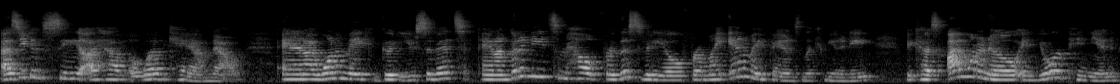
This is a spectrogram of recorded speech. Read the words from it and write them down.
As you can see I have a webcam now and I want to make good use of it and I'm going to need some help for this video from my anime fans in the community because I want to know in your opinion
